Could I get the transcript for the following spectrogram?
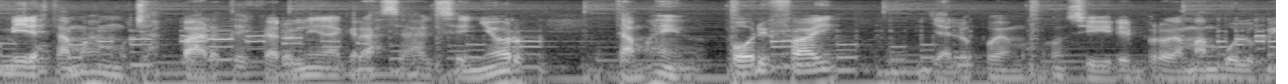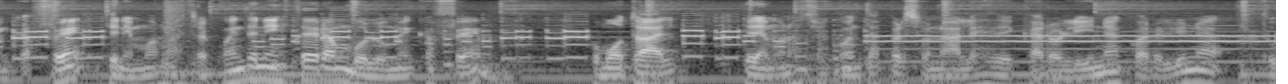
mira, estamos en muchas partes, Carolina, gracias al Señor. Estamos en Spotify, ya lo podemos conseguir el programa Volumen Café. Tenemos nuestra cuenta en Instagram, Volumen Café, como tal. Tenemos nuestras cuentas personales de Carolina. Carolina, tu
